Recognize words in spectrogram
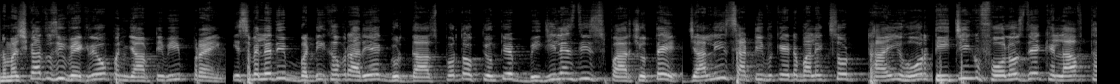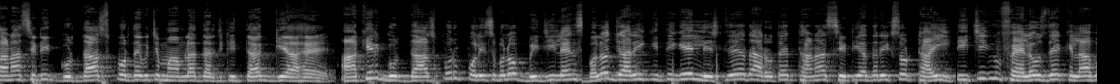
ਨਮਸਕਾਰ, ਤੁਸੀਂ ਵੇਖ ਰਹੇ ਹੋ ਪੰਜਾਬ ਟੀਵੀ ਪ੍ਰਾਈਮ। ਇਸ ਵੇਲੇ ਦੀ ਵੱਡੀ ਖਬਰ ਆ ਰਹੀ ਹੈ ਗੁਰਦਾਸਪੁਰ ਤੋਂ, ਕਿਉਂਕਿ ਵਿਜੀਲੈਂਸ ਦੀ ਸਿਫਾਰਿਸ਼ ਉੱਤੇ ਜਾਲੀ ਸਰਟੀਫਿਕੇਟ ਵਾਲੇ 128 ਹੋਰ ਟੀਚਿੰਗ ਫੋਲੋਜ਼ ਦੇ ਖਿਲਾਫ ਥਾਣਾ ਸਿਟੀ ਗੁਰਦਾਸਪੁਰ ਦੇ ਵਿੱਚ ਮਾਮਲਾ ਦਰਜ ਕੀਤਾ ਗਿਆ ਹੈ। ਆਖਿਰ ਗੁਰਦਾਸਪੁਰ ਪੁਲਿਸ ਵੱਲੋਂ ਵਿਜੀਲੈਂਸ ਵੱਲੋਂ ਜਾਰੀ ਕੀਤੀ ਗਈ ਲਿਸਟ ਦੇ ਆਧਾਰ ਉੱਤੇ ਥਾਣਾ ਸਿਟੀ ਅੰਦਰ 128 ਟੀਚਿੰਗ ਫੈਲੋਜ਼ ਦੇ ਖਿਲਾਫ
